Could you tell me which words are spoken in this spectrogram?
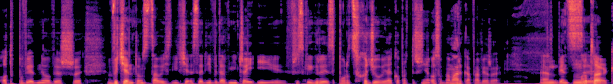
odpowiednio, wiesz, wyciętą z całej serii wydawniczej i wszystkie gry sports chodziły jako praktycznie osobna marka prawie, że. Więc no e, tak.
